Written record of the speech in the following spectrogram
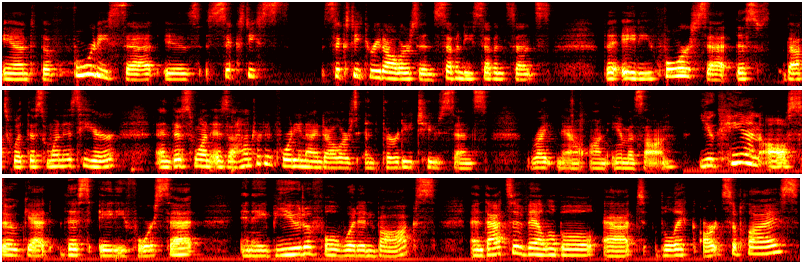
And the 40 set is 60, $63.77 the 84 set, this that's what this one is here, and this one is $149.32 right now on Amazon. You can also get this 84 set in a beautiful wooden box, and that's available at Blick Art Supplies.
